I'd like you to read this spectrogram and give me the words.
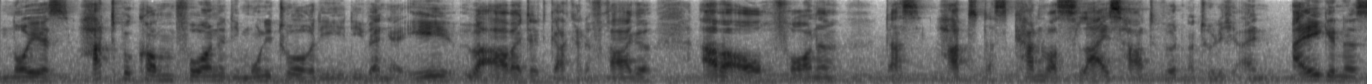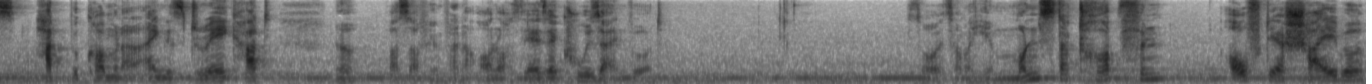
neues HUD bekommen vorne. Die Monitore, die, die werden ja eh überarbeitet, gar keine Frage. Aber auch vorne das HUD, das Canvas Slice HUD, wird natürlich ein eigenes HUD bekommen, ein eigenes Drake HUD, ne? was auf jeden Fall auch noch sehr, sehr cool sein wird. So, jetzt haben wir hier Monstertropfen auf der Scheibe.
